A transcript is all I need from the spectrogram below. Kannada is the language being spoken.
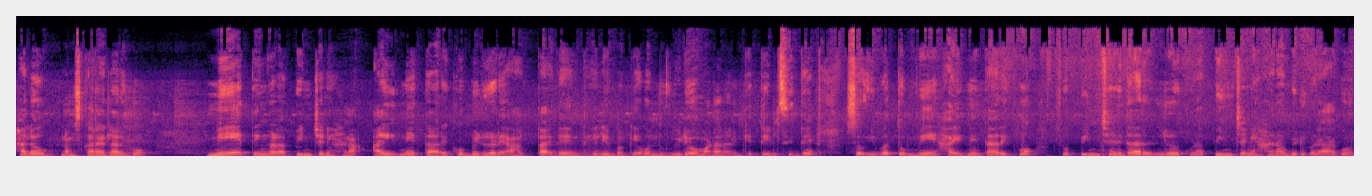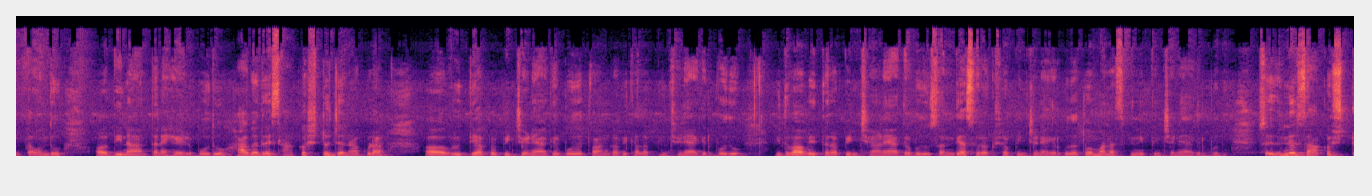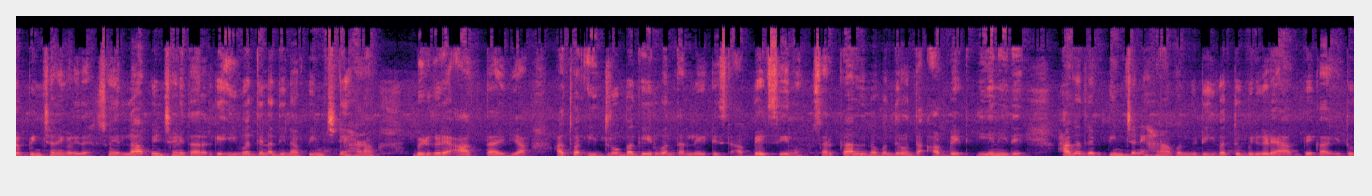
ಹಲೋ, ನಮಸ್ಕಾರ ಎಲ್ಲರಿಗೂ. ಮೇ ತಿಂಗಳ ಪಿಂಚಣಿ ಹಣ ಐದನೇ ತಾರೀಕು ಬಿಡುಗಡೆ ಆಗ್ತಾ ಇದೆ ಅಂತ ಹೇಳಿ ಬಗ್ಗೆ ಒಂದು ವಿಡಿಯೋ ಮಾಡೋಣ ನಿಮಗೆ ತಿಳಿಸಿದ್ದೆ. ಸೊ ಇವತ್ತು ಮೇ ಐದನೇ ತಾರೀಕು ಸೊ ಪಿಂಚಣಿದಾರರೆಲ್ಲರೂ ಕೂಡ ಪಿಂಚಣಿ ಹಣ ಬಿಡುಗಡೆ ಆಗುವಂಥ ಒಂದು ದಿನ ಅಂತಲೇ ಹೇಳ್ಬೋದು. ಹಾಗಾದರೆ ಸಾಕಷ್ಟು ಜನ ಕೂಡ ವೃದ್ಧಾಪ್ಯ ಪಿಂಚಣಿ ಆಗಿರ್ಬೋದು ಅಥವಾ ಅಂಗವಿಕಲ ಪಿಂಚಣಿ ಆಗಿರ್ಬೋದು, ವಿಧವಾ ವೇತನ ಪಿಂಚಣಿ ಆಗಿರ್ಬೋದು, ಸಂಧ್ಯಾ ಸುರಕ್ಷಾ ಪಿಂಚಣಿ ಆಗಿರ್ಬೋದು ಅಥವಾ ಮನಸ್ವಿನಿ ಪಿಂಚಣಿ ಆಗಿರ್ಬೋದು. ಸೊ ಇನ್ನು ಸಾಕಷ್ಟು ಪಿಂಚಣಿಗಳಿದೆ. ಸೊ ಎಲ್ಲ ಪಿಂಚಣಿದಾರರಿಗೆ ಇವತ್ತಿನ ದಿನ ಪಿಂಚಣಿ ಹಣ ಬಿಡುಗಡೆ ಆಗ್ತಾ ಇದೆಯಾ? ಅಥವಾ ಇದ್ರ ಬಗ್ಗೆ ಇರುವಂಥ ಲೇಟೆಸ್ಟ್ ಅಪ್ಡೇಟ್ಸ್ ಏನು? ಸರ್ಕಾರದಿಂದ ಬಂದಿರುವಂಥ ಅಪ್ಡೇಟ್ ಏನಿದೆ? ಹಾಗಾದರೆ ಪಿಂಚಣಿ ಹಣ ಬಂದುಬಿಟ್ಟು ಇವತ್ತು ಬಿಡುಗಡೆ ಆಗಬೇಕಾಗಿತ್ತು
